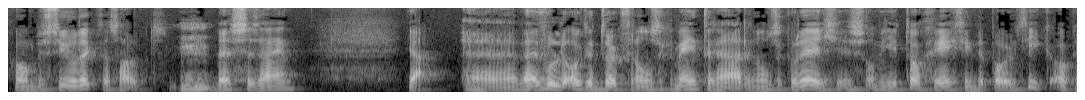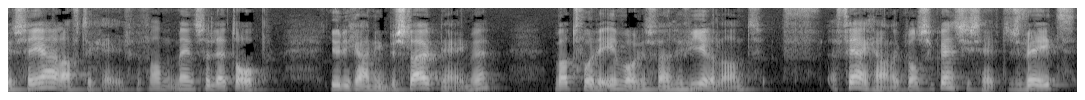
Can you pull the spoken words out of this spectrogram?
gewoon bestuurlijk, dat zou het mm -hmm. beste zijn. Uh, wij voelen ook de druk van onze gemeenteraden en onze colleges om hier toch richting de politiek ook een signaal af te geven van mensen let op, jullie gaan nu besluit nemen wat voor de inwoners van Rivierenland vergaande consequenties heeft. Dus weet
